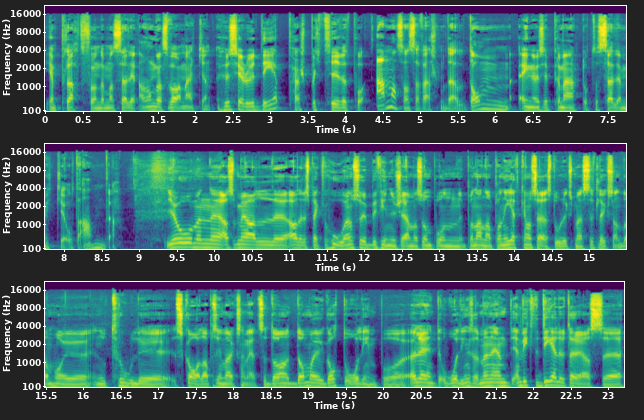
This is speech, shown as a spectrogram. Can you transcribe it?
är en plattform där man säljer andras varumärken. Hur ser du det perspektivet på Amazons affärsmodell? De ägnar sig primärt åt att sälja mycket åt andra. Jo, men eh, alltså med all, eh, all respekt för H&M så befinner sig Amazon på en, på en annan planet kan man säga storleksmässigt. Liksom. De har ju en otrolig skala på sin verksamhet. Så de, de har ju gått all in på, eller inte all in, men en, en viktig del av deras eh,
